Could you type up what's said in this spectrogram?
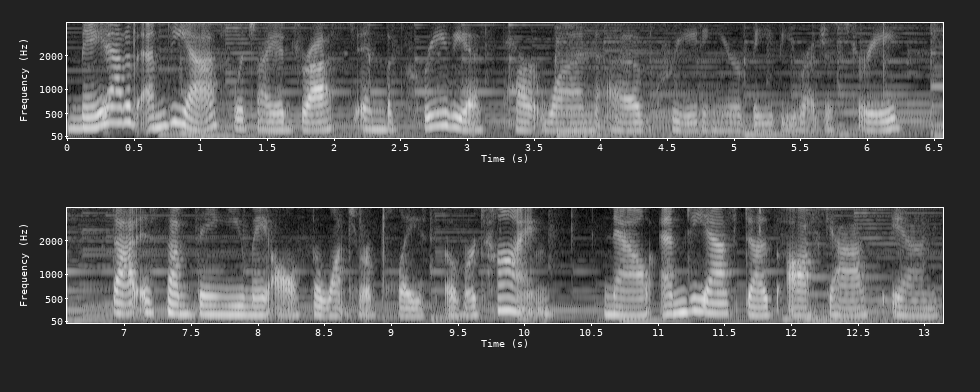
made out of MDF, which I addressed in the previous part one of creating your baby registry. That is something you may also want to replace over time. Now, MDF does off gas and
